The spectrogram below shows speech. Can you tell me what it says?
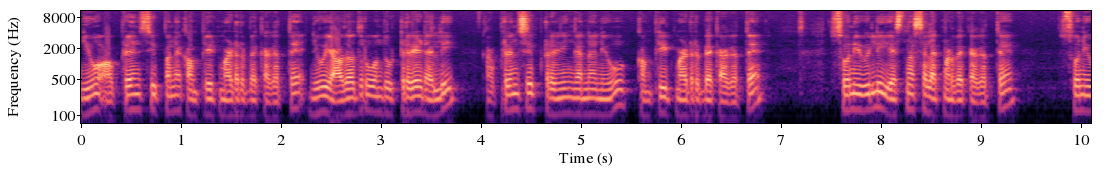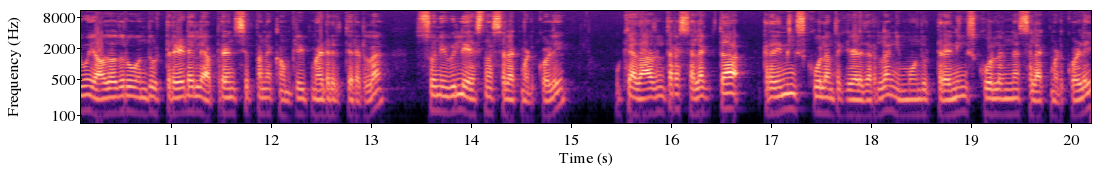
ನೀವು ಅಪ್ರೆನ್ಶಿಪ್ಪನ್ನು ಕಂಪ್ಲೀಟ್ ಮಾಡಿರಬೇಕಾಗತ್ತೆ. ನೀವು ಯಾವುದಾದ್ರೂ ಒಂದು ಟ್ರೇಡಲ್ಲಿ ಅಪ್ರೆನ್ಶಿಪ್ ಟ್ರೈನಿಂಗನ್ನು ನೀವು ಕಂಪ್ಲೀಟ್ ಮಾಡಿರಬೇಕಾಗತ್ತೆ. ಸೊ ನೀವು ಇಲ್ಲಿ ಎಸ್ನ ಸೆಲೆಕ್ಟ್ ಮಾಡಬೇಕಾಗತ್ತೆ. ಸೊ ನೀವು ಯಾವುದಾದ್ರೂ ಒಂದು ಟ್ರೇಡಲ್ಲಿ ಅಪ್ರೆನ್ಶಿಪ್ಪನ್ನು ಕಂಪ್ಲೀಟ್ ಮಾಡಿರ್ತೀರಲ್ಲ ಸೊ ನೀವು ಇಲ್ಲಿ ಎಸ್ನ ಸೆಲೆಕ್ಟ್ ಮಾಡ್ಕೊಳ್ಳಿ. ಓಕೆ ಅದಾದ ನಂತರ ಸೆಲೆಕ್ಟ್ ದ ಟ್ರೈನಿಂಗ್ ಸ್ಕೂಲ್ ಅಂತ ಕೇಳಿದಾರಲ್ಲ, ನಿಮ್ಮ ಒಂದು ಟ್ರೈನಿಂಗ್ ಸ್ಕೂಲನ್ನು ಸೆಲೆಕ್ಟ್ ಮಾಡ್ಕೊಳ್ಳಿ.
